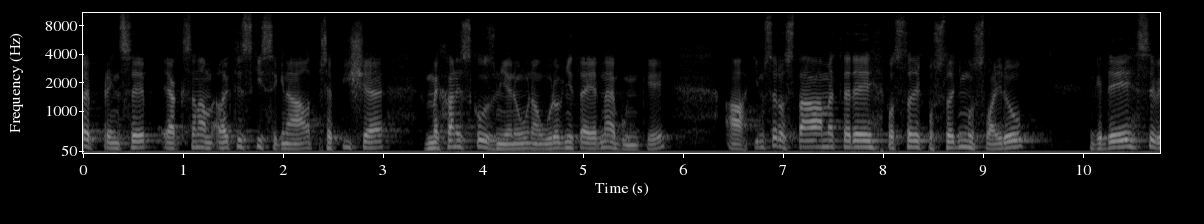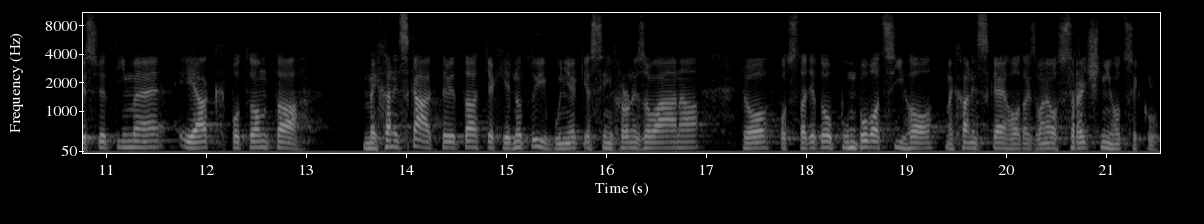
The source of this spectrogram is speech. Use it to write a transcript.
je princip, jak se nám elektrický signál přepíše v mechanickou změnu na úrovni té jedné buňky. A tím se dostáváme tedy v podstatě k poslednímu slajdu, kdy si vysvětlíme, jak potom ta mechanická aktivita těch jednotlivých buněk je synchronizována do v podstatě toho pumpovacího mechanického takzvaného srdečního cyklu.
